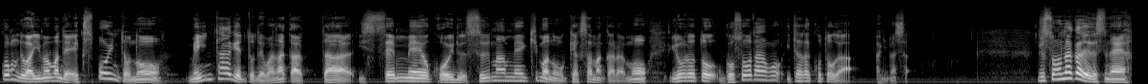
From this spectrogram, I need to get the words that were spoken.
今度は今までエクスポイントのメインターゲットではなかった1,000名を超える数万名規模のお客様からもいろいろとご相談をいただくことがありました。でその中でですね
